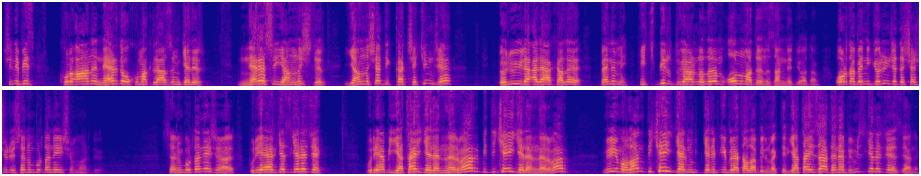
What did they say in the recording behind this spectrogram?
Şimdi biz Kur'an'ı nerede okumak lazım gelir? Neresi yanlıştır? Yanlışa dikkat çekince ölüyle alakalı benim hiçbir duyarlılığım olmadığını zannediyor adam. Orada beni görünce de şaşırıyor. Senin burada ne işin var diyor. Senin burada ne işin var? Buraya herkes gelecek. Buraya bir yatay gelenler var, bir dikey gelenler var. Mühim olan dikey gel, gelip ibret alabilmektir. Yatay zaten hepimiz geleceğiz yani.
